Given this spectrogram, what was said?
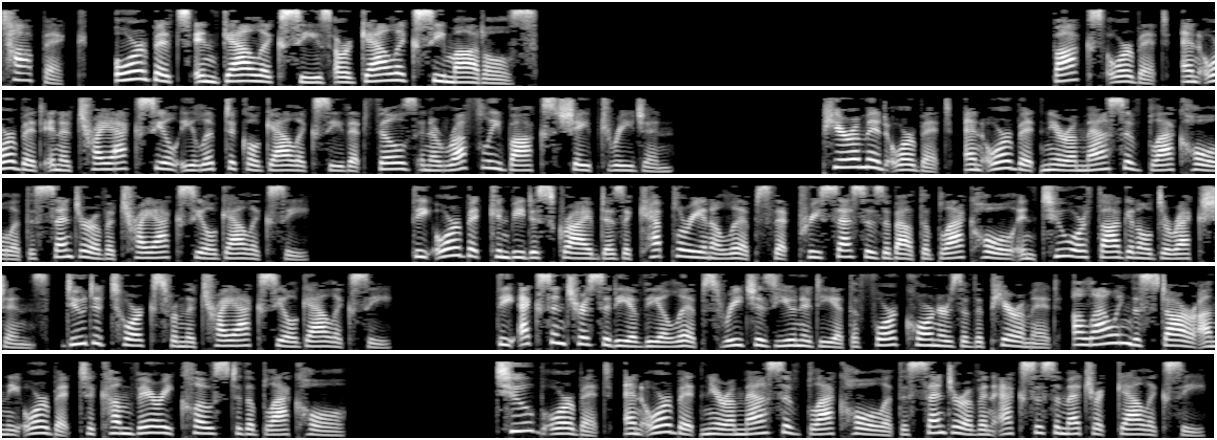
Topic. Orbits in galaxies or galaxy models Box orbit, an orbit in a triaxial elliptical galaxy that fills in a roughly box-shaped region. Pyramid orbit, an orbit near a massive black hole at the center of a triaxial galaxy. The orbit can be described as a Keplerian ellipse that precesses about the black hole in two orthogonal directions, due to torques from the triaxial galaxy. The eccentricity of the ellipse reaches unity at the four corners of the pyramid, allowing the star on the orbit to come very close to the black hole. Tube orbit, an orbit near a massive black hole at the center of an axisymmetric galaxy.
